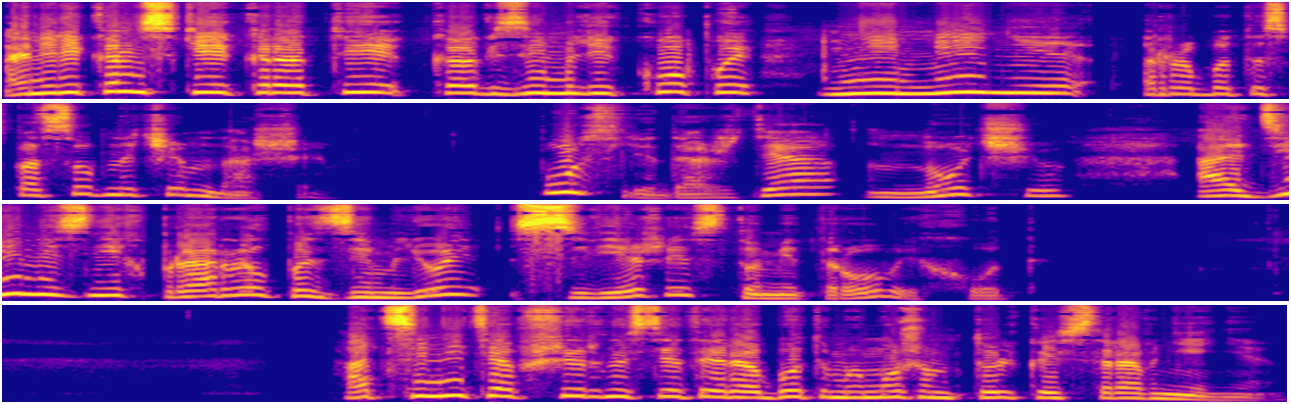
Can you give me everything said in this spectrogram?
Американские кроты, как землекопы, не менее работоспособны, чем наши. После дождя, ночью, один из них прорыл под землей свежий стометровый ход. Оценить обширность этой работы мы можем только из сравнения.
